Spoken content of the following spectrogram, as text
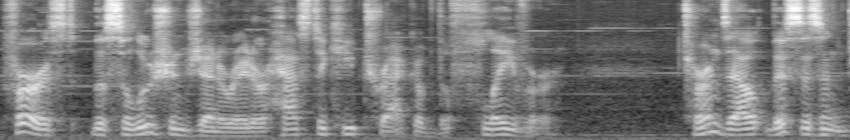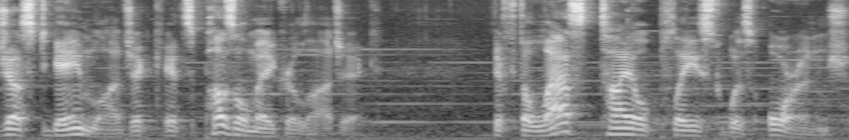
First, the solution generator has to keep track of the flavor. Turns out this isn't just game logic, it's puzzle maker logic. If the last tile placed was orange,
